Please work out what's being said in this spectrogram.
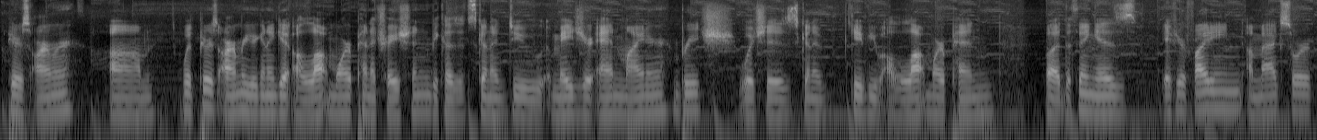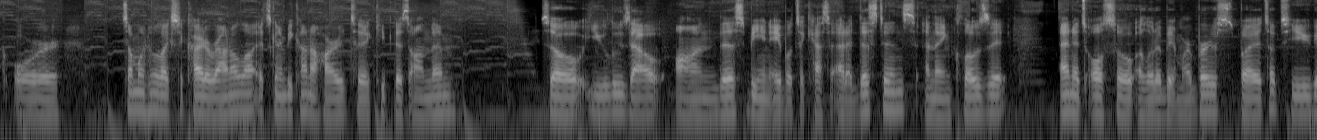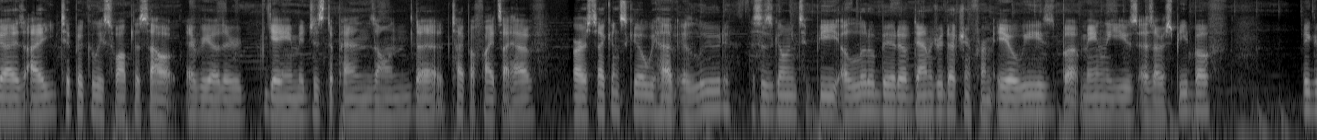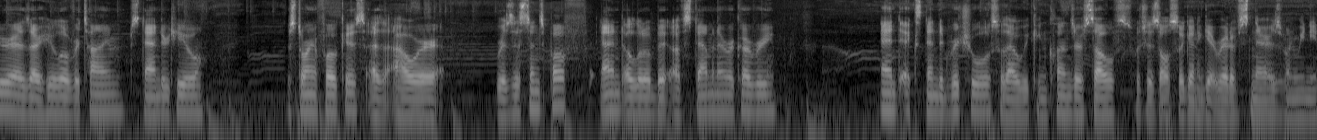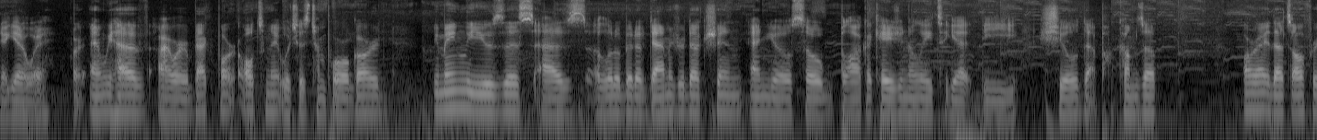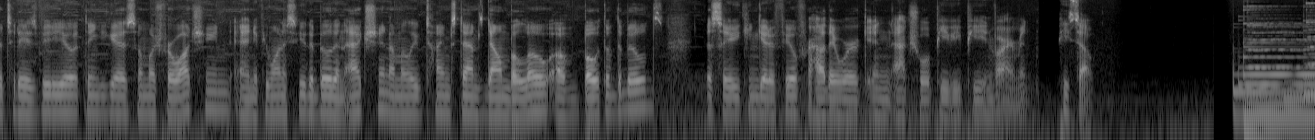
Pierce Armor. Um, with Pierce Armor, you're going to get a lot more penetration because it's going to do major and minor breach, which is going to give you a lot more pen. But the thing is, if you're fighting a Magsorc or someone who likes to kite around a lot, it's going to be kind of hard to keep this on them. So you lose out on this being able to cast it at a distance and then close it. And it's also a little bit more burst, but it's up to you guys. I typically swap this out every other game. It just depends on the type of fights I have. Our second skill, we have Elude. This is going to be a little bit of damage reduction from AoEs, but mainly used as our speed buff. Vigor as our heal over time, standard heal. Restoring Focus as our resistance buff, and a little bit of stamina recovery. And Extended Ritual so that we can cleanse ourselves, which is also going to get rid of snares when we need a getaway. And we have our back part ultimate, which is Temporal Guard. We mainly use this as a little bit of damage reduction and you also block occasionally to get the shield that comes up. Alright, that's all for today's video. Thank you guys so much for watching and if you want to see the build in action, I'm going to leave timestamps down below of both of the builds just so you can get a feel for how they work in actual PvP environment. Peace out. Música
